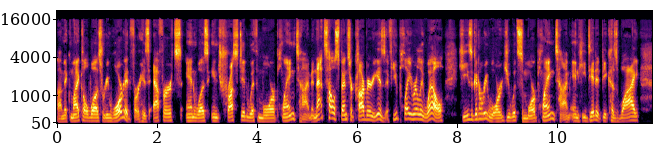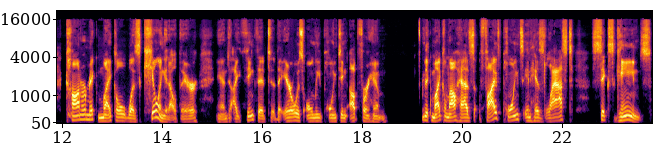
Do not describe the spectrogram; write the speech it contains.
Uh, McMichael was rewarded for his efforts and was entrusted with more playing time. And that's how Spencer Carbery is. If you play really well, he's going to reward you with some more playing time. And he did it because why? Connor McMichael was killing it out there. And I think that the arrow is only pointing up for him. McMichael now has five points in his last six games.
